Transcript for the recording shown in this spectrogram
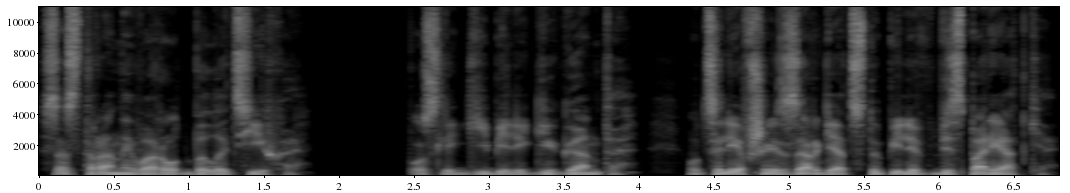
Со стороны ворот было тихо. После гибели гиганта уцелевшие зарги отступили в беспорядке.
